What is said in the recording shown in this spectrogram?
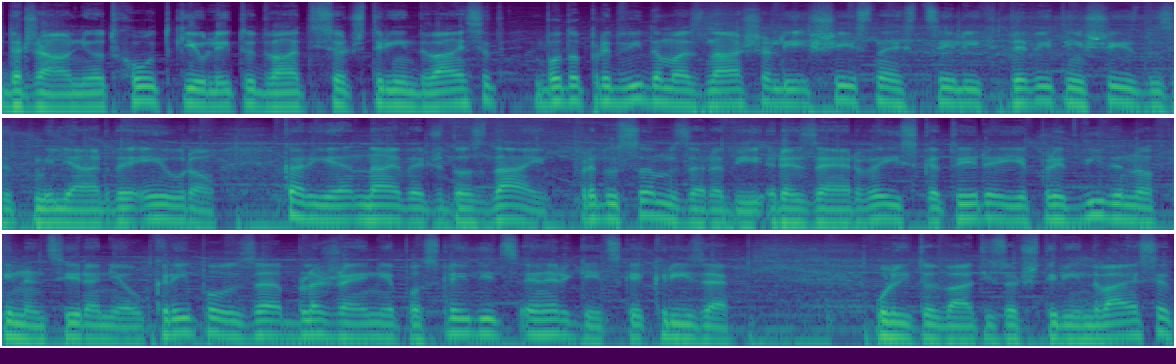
Državni odhodki v letu 2023 bodo predvidoma znašali 16,69 milijarde evrov, kar je največ do zdaj, predvsem zaradi rezerve, iz katere je predvideno financiranje ukrepov za blaženje posledic energetske krize. V letu 2024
